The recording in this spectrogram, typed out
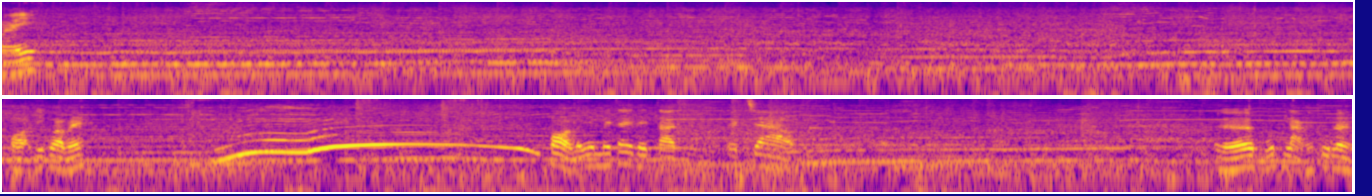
ไหมพอดีกว่าไหมพอแล้วยังไม่ได้ในตันพระเจ้า เออบุดหลังกูหน่อย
